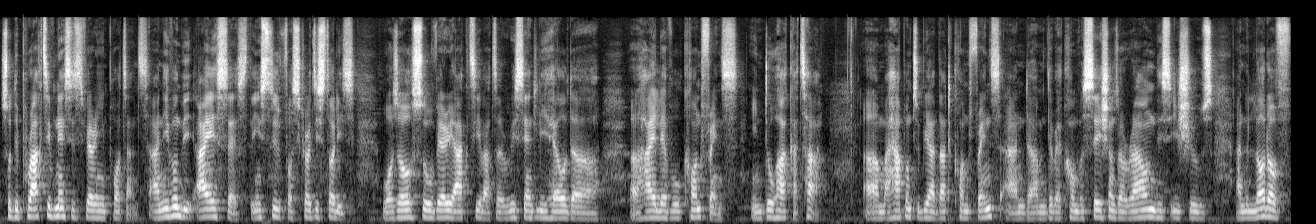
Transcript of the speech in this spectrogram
So the proactiveness is very important. And even the ISS, the Institute for Security Studies, was also very active at a recently held uh, high-level conference in Doha, Qatar. Um, I happened to be at that conference, and um, there were conversations around these issues, and a lot of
